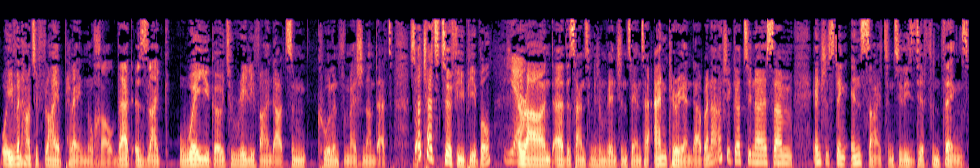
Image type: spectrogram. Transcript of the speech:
or even how to fly a plane, Nochal. That is like where you go to really find out some cool information on that. So I chatted to a few people Yeah. around uh, the and Convention Center and Career Indaba, and I actually got to know some interesting insight into these different things.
